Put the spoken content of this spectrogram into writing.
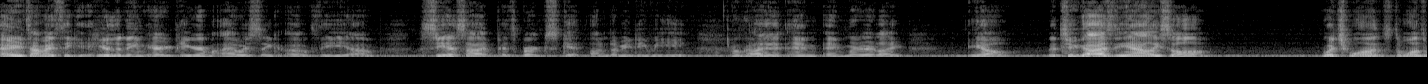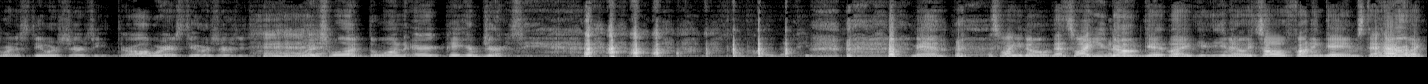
every time I think hear the name Eric Pegram, I always think of the um, CSI Pittsburgh skit on WDVE, oh God. and, and and where they're like, you know, the two guys in the alley saw him. Which ones? The ones wearing the Steelers jersey. They're all wearing Steelers jerseys. Which one? The one Eric Pegram jersey. Why did that pee? Man, that's why you don't. That's why you don't get like you know. It's all fun and games to have like.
